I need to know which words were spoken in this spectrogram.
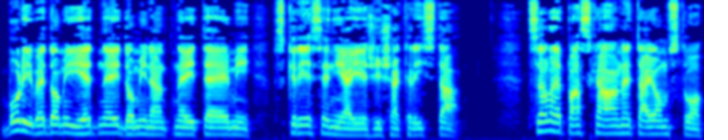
boli vedomi jednej dominantnej témy skriesenia Ježiša Krista. Celé paschálne tajomstvo,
